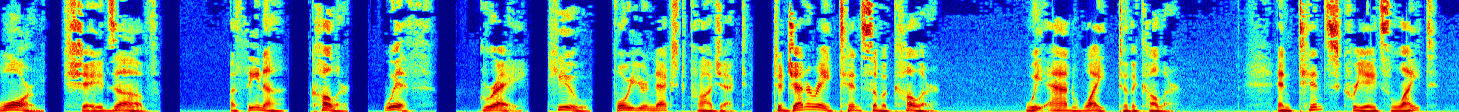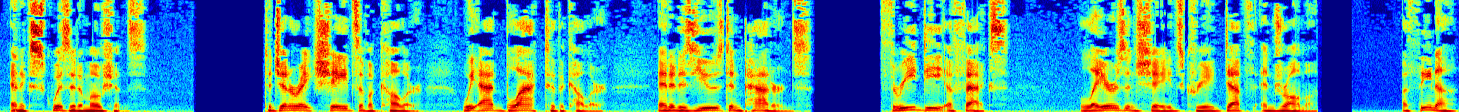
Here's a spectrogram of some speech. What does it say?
Warm shades of Athena color with gray hue for your next project. To generate tints of a color, we add white to the color. And tints creates light and exquisite emotions. To generate shades of a color, we add black to the color, and it is used in patterns. 3D effects, layers and shades create depth and drama. Athena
